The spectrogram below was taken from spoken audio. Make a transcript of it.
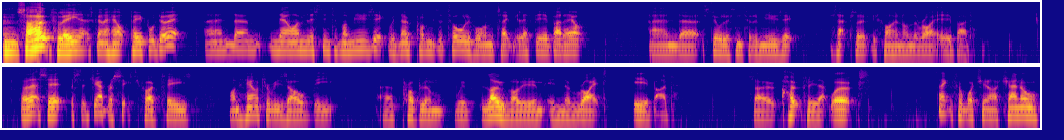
so hopefully that's going to help people do it. And um, now I'm listening to my music with no problems at all. If I want to take my left earbud out and uh, still listen to the music, it's absolutely fine on the right earbud. So that's it. It's the Jabra 65Ts on how to resolve the uh, problem with low volume in the right earbud. So hopefully that works. Thanks for watching our channel.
